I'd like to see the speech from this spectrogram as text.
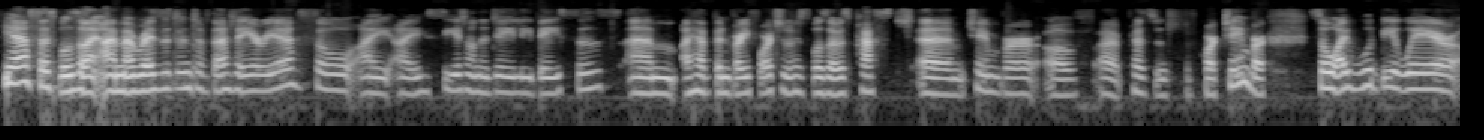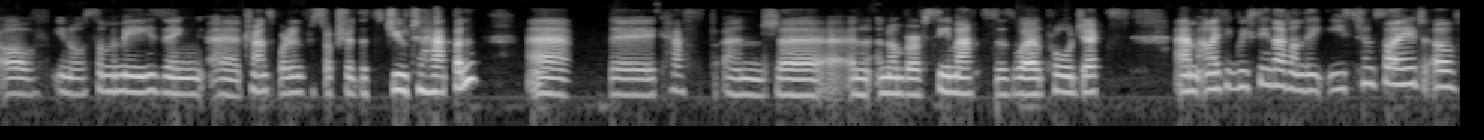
Yes, I suppose I, I'm a resident of that area, so I, I see it on a daily basis. Um, I have been very fortunate. I suppose I was past um, chamber of uh, president of Cork Chamber, so I would be aware of you know some amazing uh, transport infrastructure that's due to happen. Uh, the CASP and uh, a, a, number of CMATs as well projects. Um, and I think we've seen that on the eastern side of,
